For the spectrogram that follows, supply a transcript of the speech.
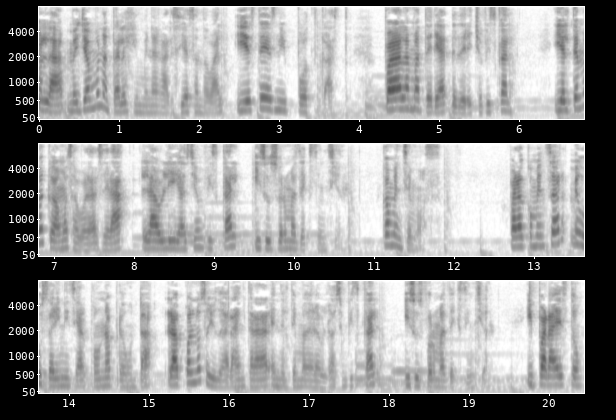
Hola, me llamo Natalia Jimena García Sandoval y este es mi podcast para la materia de Derecho Fiscal. Y el tema que vamos a abordar será la obligación fiscal y sus formas de extinción. Comencemos. Para comenzar, me gustaría iniciar con una pregunta, la cual nos ayudará a entrar en el tema de la obligación fiscal y sus formas de extinción. Y para esto,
